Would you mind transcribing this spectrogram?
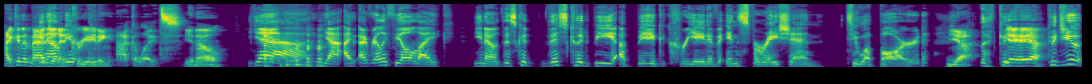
I can imagine know, it, it- creating acolytes, you know? Yeah, yeah. I, I really feel like you know this could this could be a big creative inspiration to a bard. Yeah. Could, yeah, yeah, yeah. could you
